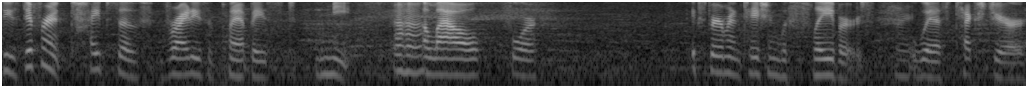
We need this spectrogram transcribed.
these different types of varieties of plant-based meats Uh-huh. allow for experimentation with flavors, Right. with texture,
